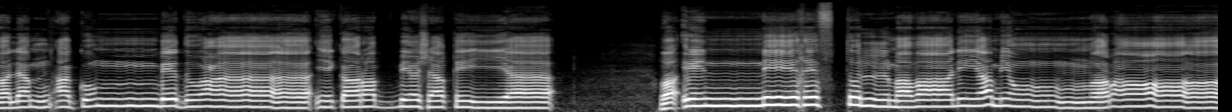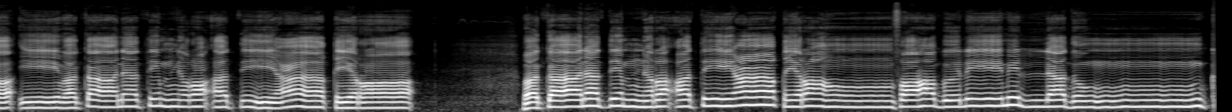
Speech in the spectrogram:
ولم أكن بدعائك رب شقيا. وإني خفت الموالي من ورائي وكانت امرأتي عاقرا وكانت امرأتي عاقرا فهب لي من لدنك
